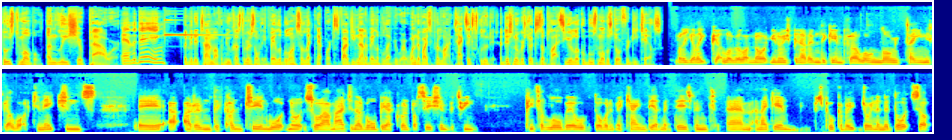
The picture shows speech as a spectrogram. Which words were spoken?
Boost Mobile. Unleash your power. And the ding. Limited time offer. New customers only. Available on select networks. 5G not available everywhere. One device per line. Tax excluded. Additional restrictions apply. See your local Boost Mobile store for details. Whether you like Peter Lawwell or not, you know, he's been around the game for a long, long time. He's got a lot of connections uh, around the country and whatnot. So I imagine there will be a conversation between Peter Lawwell, Dominic McKay, and Dermot Desmond. Um, and again, spoke about joining the dots up.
